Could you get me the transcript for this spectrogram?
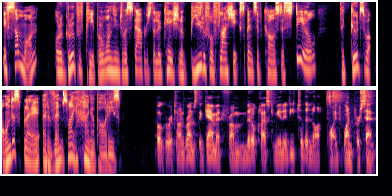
if someone or a group of people wanting to establish the location of beautiful, flashy, expensive cars to steal, the goods were on display at events like hangar parties. Boca Raton runs the gamut from middle class community to the 0.1%.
